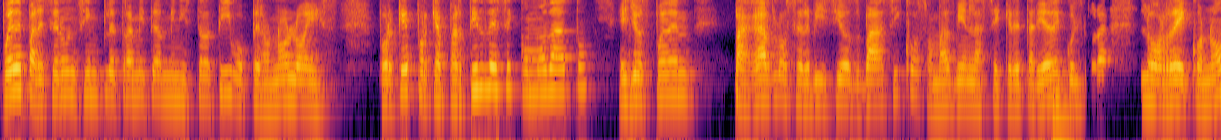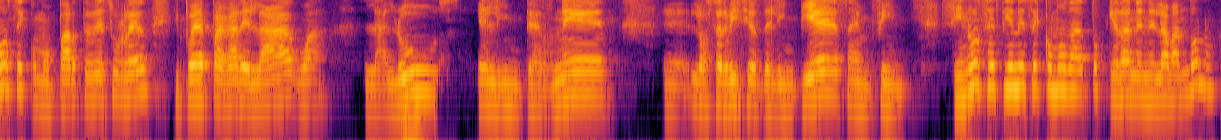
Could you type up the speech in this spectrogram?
puede parecer un simple trámite administrativo, pero no lo es. ¿Por qué? Porque a partir de ese comodato, ellos pueden pagar los servicios básicos, o más bien la Secretaría de Cultura lo reconoce como parte de su red y puede pagar el agua, la luz, el internet, eh, los servicios de limpieza, en fin. Si no se tiene ese comodato, quedan en el abandono.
